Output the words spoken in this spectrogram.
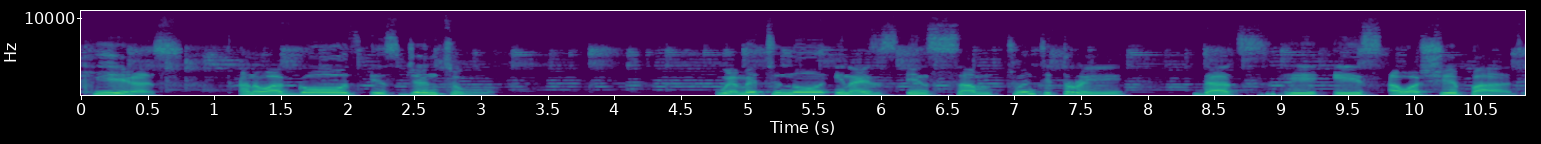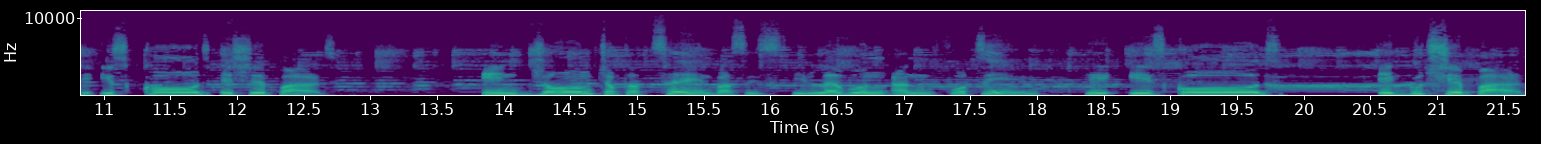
cares and our God is gentle. We are made to know in, in Psalm 23 that He is our shepherd. He is called a shepherd. In John chapter 10, verses 11 and 14, He is called a good shepherd.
